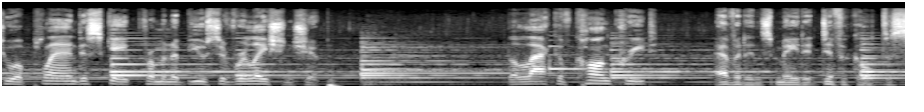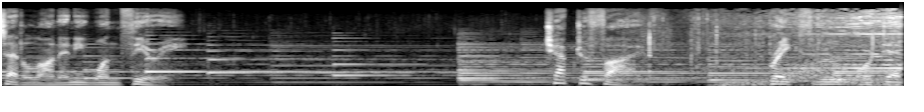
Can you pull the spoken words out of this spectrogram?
to a planned escape from an abusive relationship. The lack of concrete Evidence made it difficult to settle on any one theory. Chapter 5 Breakthrough or Dead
